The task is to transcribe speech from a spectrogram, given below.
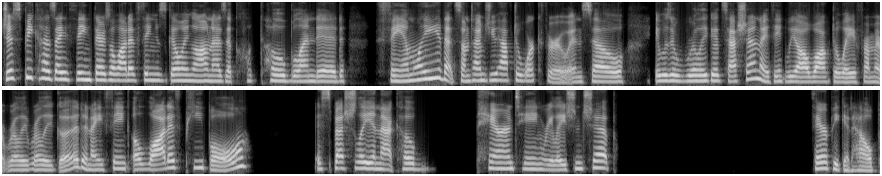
just because i think there's a lot of things going on as a co- co-blended family that sometimes you have to work through and so it was a really good session. I think we all walked away from it really really good and i think a lot of people especially in that co-parenting relationship therapy could help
